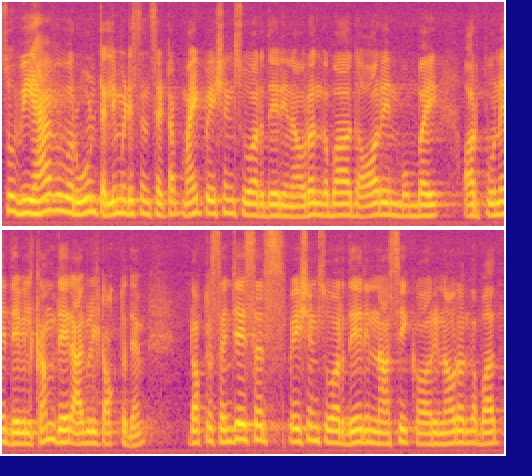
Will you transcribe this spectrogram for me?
So we have our own telemedicine setup. My patients who are there in Aurangabad or in Mumbai or Pune, they will come there, I will talk to them. Dr. Sanjay sir's patients who are there in Nasik or in Aurangabad,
